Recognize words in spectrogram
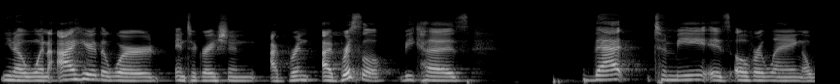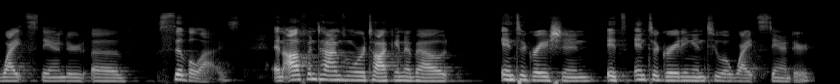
you know, when I hear the word integration, I, I bristle because that to me is overlaying a white standard of civilized. And oftentimes when we're talking about integration, it's integrating into a white standard.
